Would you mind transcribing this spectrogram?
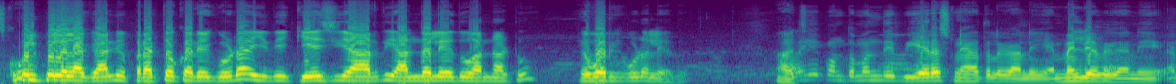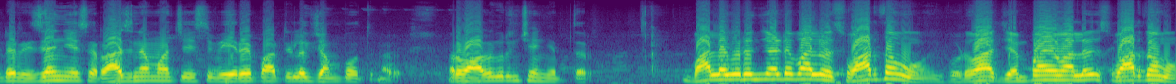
స్కూల్ పిల్లలకు కానీ ప్రతి ఒక్కరికి కూడా ఇది కేసీఆర్ది అందలేదు అన్నట్టు ఎవరికి కూడా లేదు. అలాగే కొంతమంది బీఆర్ఎస్ నేతలు కానీ ఎమ్మెల్యేలు కానీ అంటే రిజైన్ చేసి రాజీనామా చేసి వేరే పార్టీలోకి జంప్ అవుతున్నారు. మరి వాళ్ళ గురించి ఏం చెప్తారు? వాళ్ళ గురించి అంటే వాళ్ళు స్వార్థము. ఇప్పుడు ఆ జంపాయ వాళ్ళది స్వార్థము.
